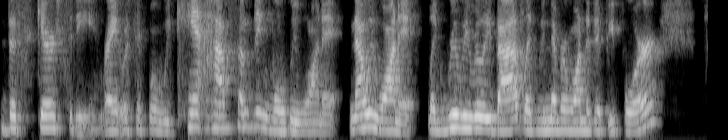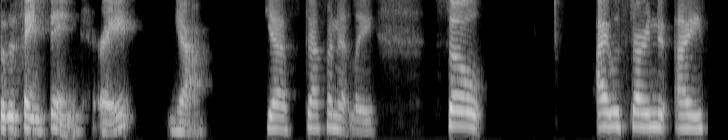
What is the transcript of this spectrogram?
the scarcity, right? It was like, well, we can't have something, well, we want it. Now we want it like really, really bad, like we never wanted it before. So the same thing, right? Yeah. Yes, definitely. So I was starting to I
